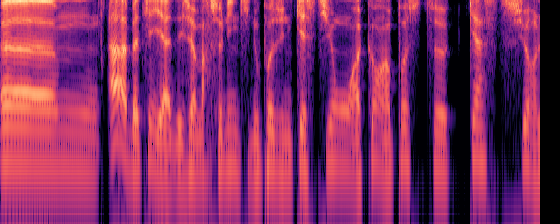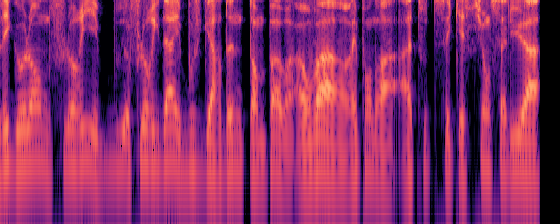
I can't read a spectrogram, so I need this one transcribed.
Euh, ah bah tiens, il y a déjà Marceline qui nous pose une question. À quand un podcast sur Legoland, Florida et Busch Garden, Tampa? Voilà, On va répondre à, à toutes ces questions. Salut à,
